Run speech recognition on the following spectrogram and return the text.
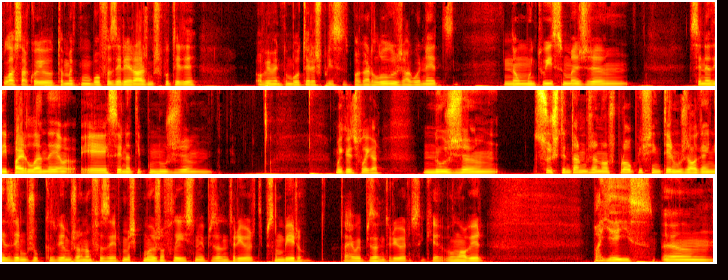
lá está, eu também como vou fazer Erasmus, vou ter obviamente não vou ter a experiência de pagar luz, água net, não muito isso, mas hum, cena de ir para a Irlanda é, é cena tipo nos. Hum, como é que eu ia explicar? Nos hum, sustentarmos a nós próprios sem termos alguém a dizermos o que devemos ou não fazer. Mas como eu já falei isso no episódio anterior, tipo, se não viram, tá, é o episódio anterior, não sei o que, vão lá ver. Pá, e é isso. Um,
